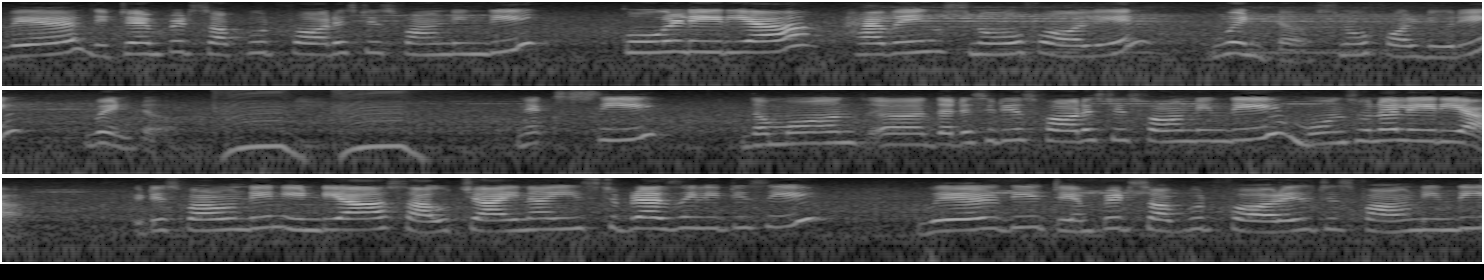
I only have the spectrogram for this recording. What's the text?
Where the temperate softwood forest is found in the cold area having snowfall in winter snowfall during winter. Next see the mon uh, the deciduous forest is found in the monsoonal area. It is found in india south china east brazil etc where the temperate softwood forest is found in the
